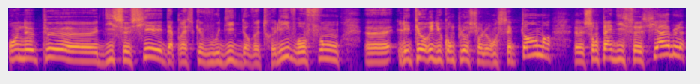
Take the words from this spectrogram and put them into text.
on ne peut euh, dissocier, d'après ce que vous dites dans votre livre, au fond, euh, les théories du complot sur le 11 septembre sont indissociables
